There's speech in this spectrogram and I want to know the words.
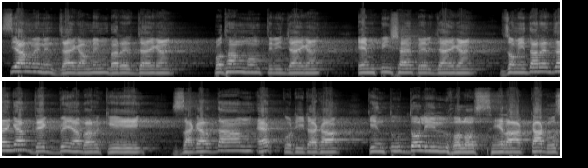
চেয়ারম্যানের জায়গা, মেম্বারের জায়গা, প্রধানমন্ত্রীর জায়গা, এমপি সাহেবের জায়গা, জমিদারের জায়গা, দেখবে আবার কি? জাগার দাম এক কোটি টাকা, কিন্তু দলিল হলো সেরা কাগজ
